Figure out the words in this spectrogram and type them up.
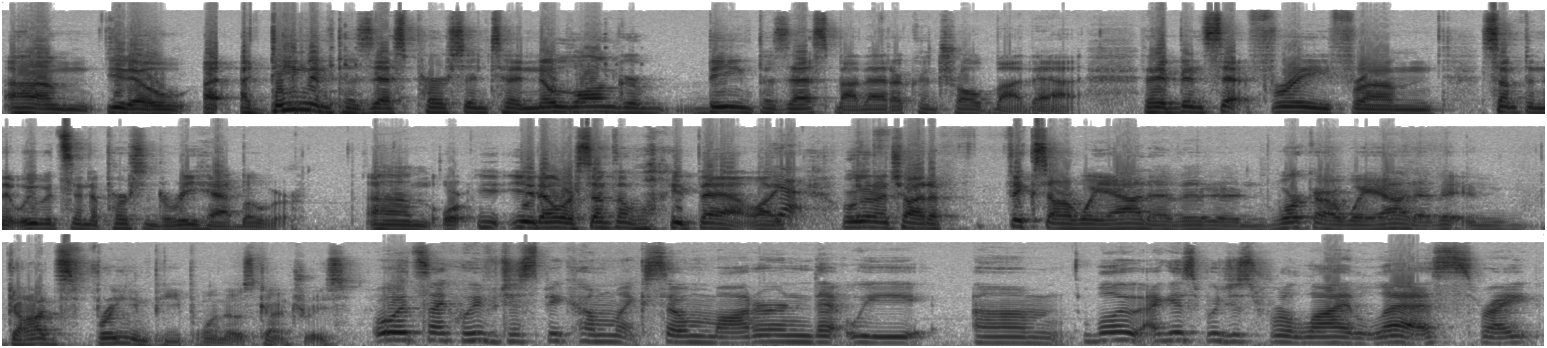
um, you know a, a demon possessed person to no longer being possessed by that or controlled by that. They've been set free from something that we would send a person to rehab over um, or you know or something like that. Like Yeah. we're going to try to fix our way out of it and work our way out of it and god's freeing people in those countries. Well, it's like we've just become like so modern that we, um, well, I guess we just rely less, right,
